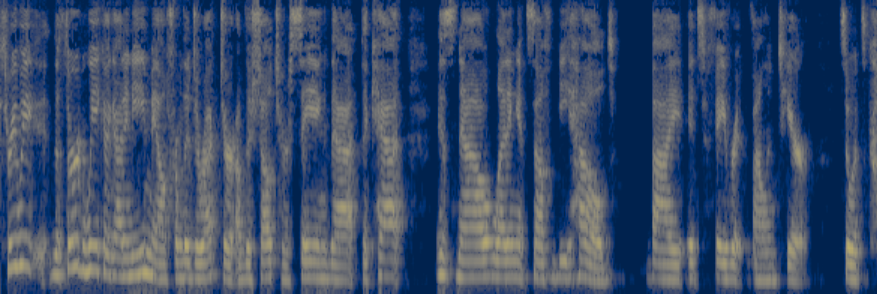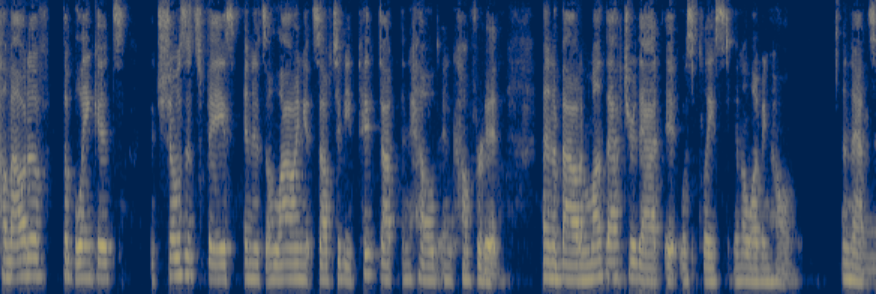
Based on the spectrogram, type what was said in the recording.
three week the third week I got an email from the director of the shelter saying that the cat is now letting itself be held by its favorite volunteer. So it's come out of the blankets, it shows its face, and it's allowing itself to be picked up and held and comforted. And about a month after that, it was placed in a loving home. And that's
